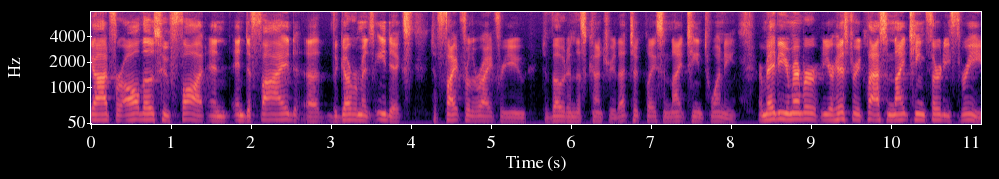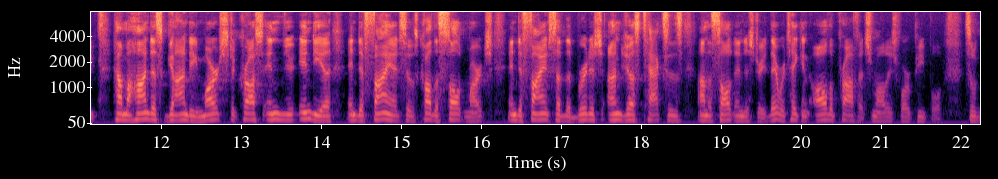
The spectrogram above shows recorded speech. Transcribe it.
God for all those who fought and, and defied uh, the government's edicts to fight for the right for you to vote in this country. That took place in 1920. Or maybe you remember your history class in 1933, how Mohandas Gandhi marched across India in defiance, it was called the Salt March, in defiance of the British unjust taxes on the salt industry. They were taking all the profits from all these poor people. So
